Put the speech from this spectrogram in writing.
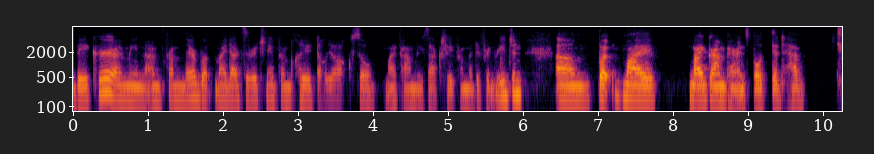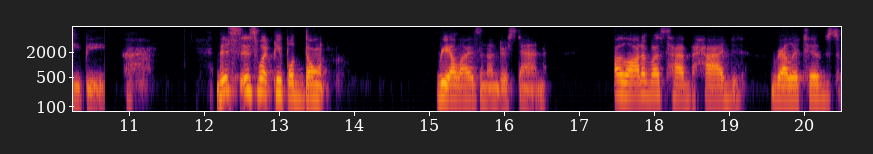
Baker. I mean, I'm from there, but my dad's originally from Clé so my family's actually from a different region. Um, but my my grandparents both did have TB. This is what people don't realize and understand. A lot of us have had relatives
